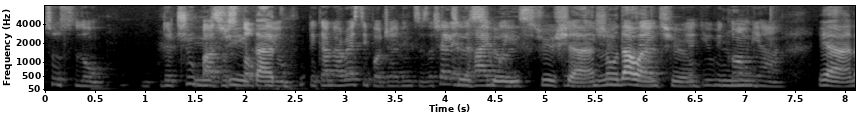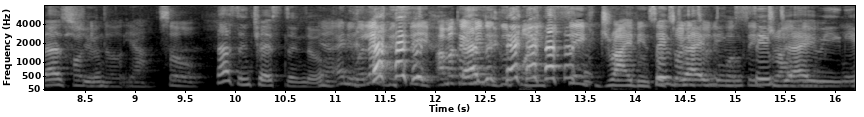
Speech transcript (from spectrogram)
too slow, the troopers will true, you stop you. They can arrest you for driving too, especially Too in the slow highway. is true, Yeah, Sha. they No, that so one you- true. You become yeah. Yeah, that's true. yeah. So That's interesting though. yeah. Anyway, let's be safe. Amaka, made a good point. Safe driving. So Safe driving, safe, safe driving. driving. Mm-hmm.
